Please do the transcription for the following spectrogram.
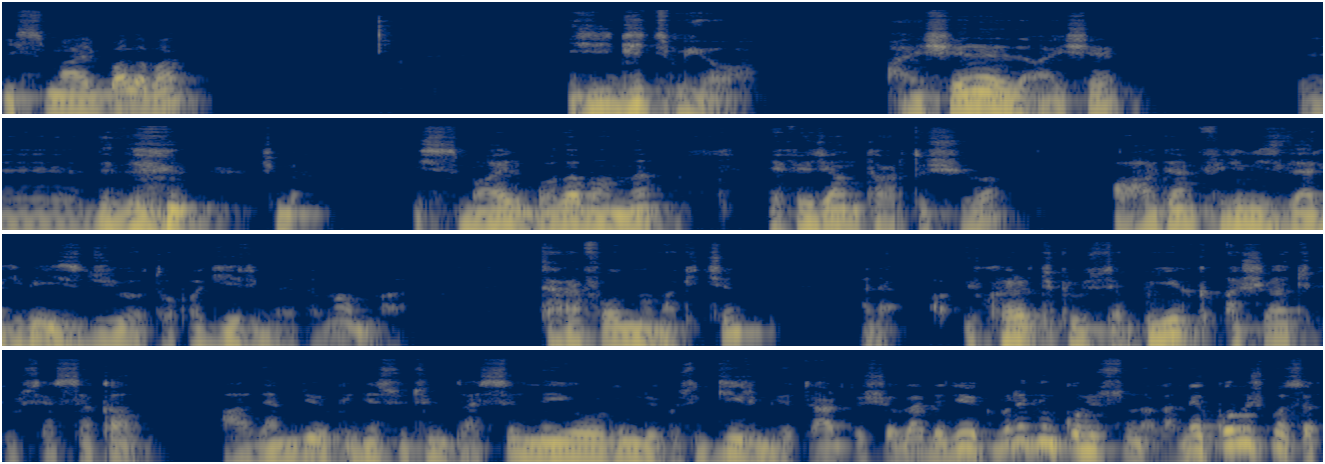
İsmail Balaban iyi gitmiyor. Ayşe ne dedi Ayşe? Ee, dedi şimdi İsmail Balaban'la Efecan tartışıyor. Adem film izler gibi izliyor. Topa girmiyor tamam mı? Taraf olmamak için hani yukarı tükürse bıyık aşağı tükürse sakal. Adem diyor ki ne sütün taşsın ne yoğurdum dökülsün. Girmiyor tartışıyorlar ve diyor ki bırakın konuşsunlar. Ne konuşması?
